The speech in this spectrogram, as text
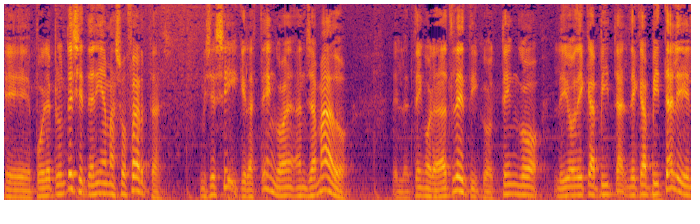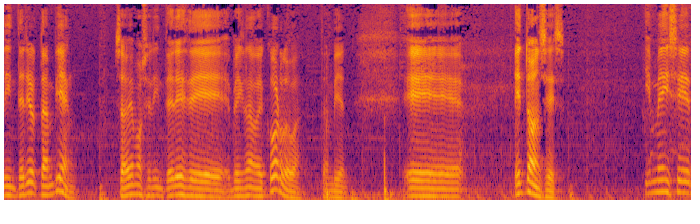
eh, porque le pregunté si tenía más ofertas, Me dice, sí, que las tengo, han, han llamado. Eh, Tengo la de Atlético, tengo, le digo, de Capital, de Capital y del interior también. Sabemos el interés de Belgrano de Córdoba también. Eh, entonces, y me dice,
